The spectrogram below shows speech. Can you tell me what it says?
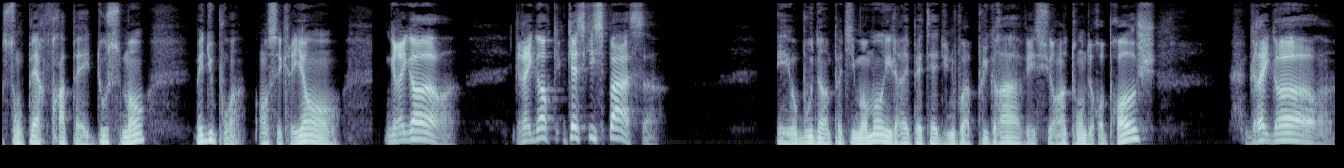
son père frappait doucement, mais du poing, en s'écriant Grégor. Grégor, qu'est-ce qui se passe? Et au bout d'un petit moment il répétait d'une voix plus grave et sur un ton de reproche. Grégor.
